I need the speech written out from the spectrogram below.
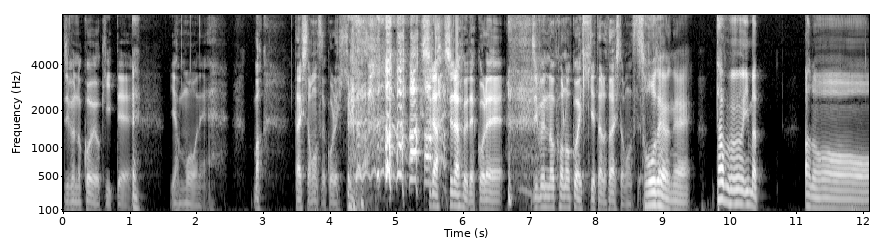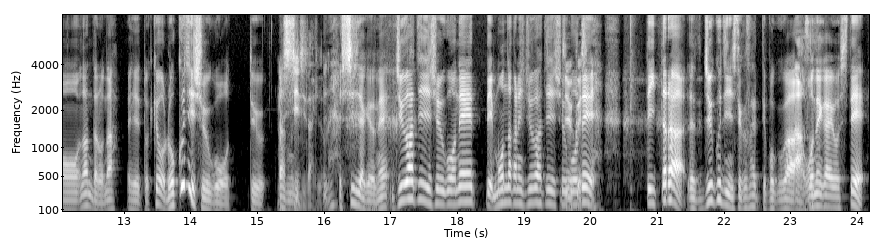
自分の声を聞いて、え。いやもうねまあ大したもんですよこれ聞けたらシラシラフでこれ自分のこの声聞けたら大したもんですよ。そうだよね。多分今、あのーなんだろうな、えっ、と、今日6時集合っていう。まああの7時だけどね。7時だけどね。18時集合ねって真ん中に18時集合19時でねって言ったら19時にしてくださいって僕があそう。お願いをして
